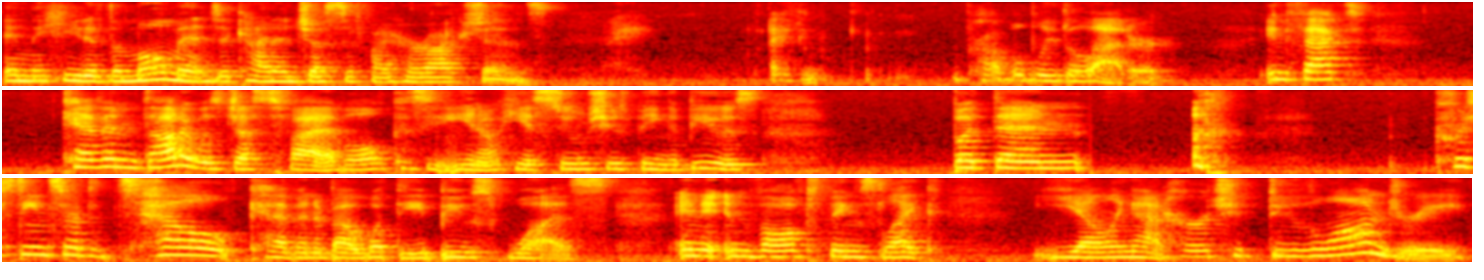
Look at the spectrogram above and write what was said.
in the heat of the moment to kind of justify her actions? Right. I think probably the latter. In fact, Kevin thought it was justifiable because you know he assumed she was being abused, but then Christine started to tell Kevin about what the abuse was, and it involved things like yelling at her to do the laundry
